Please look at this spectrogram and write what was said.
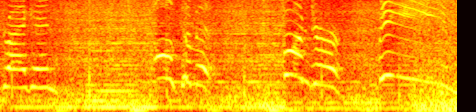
Dragon! Ultimate Thunder Beam!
